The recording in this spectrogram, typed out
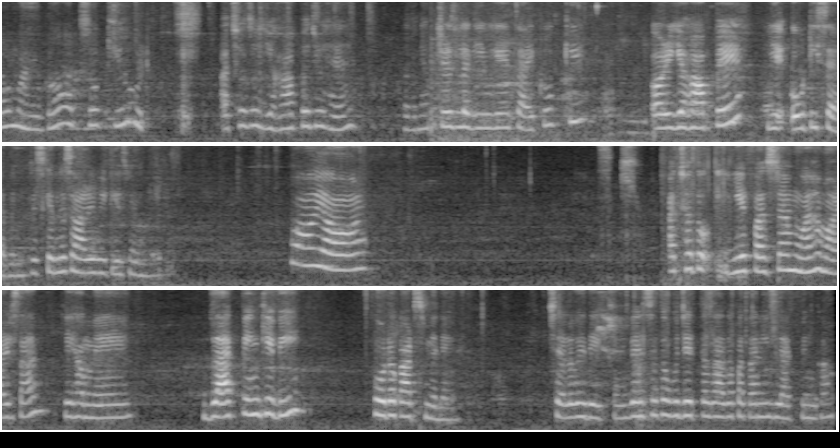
Oh my god so cute अच्छा तो यहाँ पे जो है पिक्चर्स लगी हुई हैं साइको की, और यहाँ पे ये ओ टी सेवन जिसके अंदर सारे बी टी एस मेंबर हैं। यार। अच्छा तो ये फ़र्स्ट टाइम हुआ है हमारे साथ कि हमें ब्लैक पिंक के भी फ़ोटो कार्ड्स मिले। चलो भाई देखते हैं। वैसे तो मुझे इतना ज़्यादा पता नहीं ब्लैक पिंक का।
